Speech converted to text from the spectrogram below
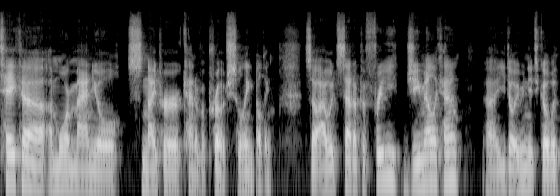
take a, a more manual sniper kind of approach to link building. So I would set up a free Gmail account. Uh, you don't even need to go with,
